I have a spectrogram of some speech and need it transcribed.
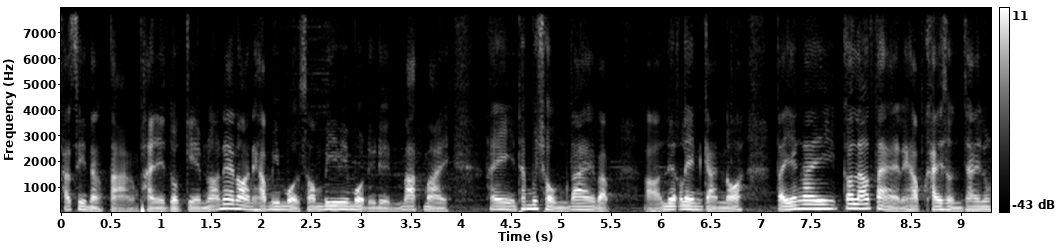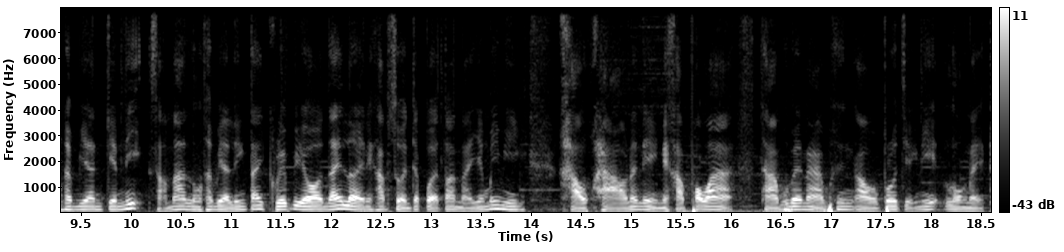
คัดซีนต่างๆ ภายในตัวเกมเนาะแน่นอนนครับ มีโหมดซอมบี้มีโหมดอื่นๆ มากมาย ให้ท่านผู้ชมได้แบบเลือกเล่นกันเนาะแต่ยังไงก็แล้วแต่นะครับ ใครสนใจลงทะเบียนเกมนี้สามารถลงทะเบียนลิงก์ใต้คลิปวิดีโอได้เลยนะครับ ส่วนจะเปิดตอนไหนยังไม่มีข่าวคราวนั่นเองนะครับ เพราะว่าทางผู้พัฒนาเพิ่งเอาโปรเจกต์นี้ลงในแ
